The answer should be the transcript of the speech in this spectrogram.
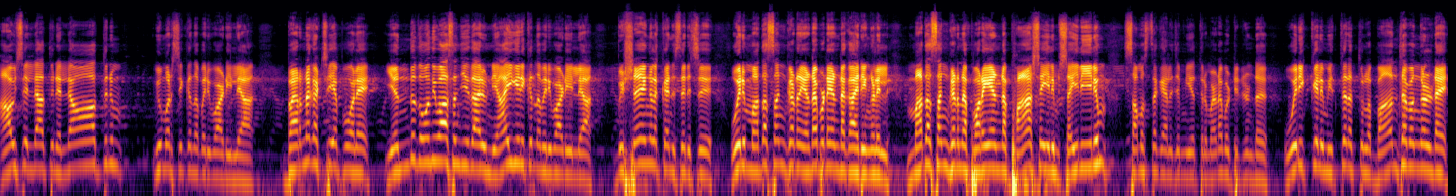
ആവശ്യമില്ലാത്തിനും എല്ലാത്തിനും വിമർശിക്കുന്ന പരിപാടിയില്ല. ഭരണകക്ഷിയെ പോലെ എന്ത് തോന്നിവാസം ചെയ്താലും ന്യായീകരിക്കുന്ന പരിപാടിയില്ല. വിഷയങ്ങൾക്കനുസരിച്ച് ഒരു മതസംഘടന ഇടപെടേണ്ട കാര്യങ്ങളിൽ മതസംഘടന പറയേണ്ട ഭാഷയിലും ശൈലിയിലും സമസ്ത കേരള ജമീയത്തിലും ഇടപെട്ടിട്ടുണ്ട്. ഒരിക്കലും ഇത്തരത്തിലുള്ള ബാന്ധവങ്ങളുടെ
